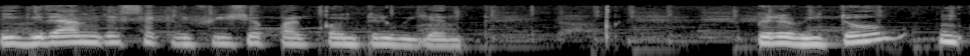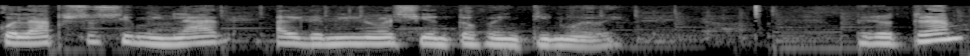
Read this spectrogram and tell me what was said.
y grandes sacrificios para el contribuyente. Pero evitó un colapso similar al de 1929. Pero Trump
